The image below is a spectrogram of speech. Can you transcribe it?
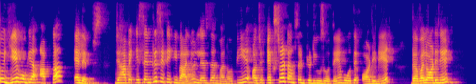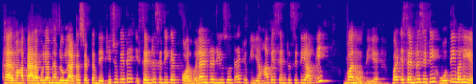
तो ये हो गया आपका एलिप्स जहाँ पे इसेंट्रिसिटी की वैल्यू लेस देन वन होती है और जो एक्स्ट्रा टर्म्स इंट्रोड्यूस होते हैं वो होते हैं ऑर्डिनेट डबल ऑर्डिनेट खैर, वहाँ पैराबोला में हम लोग लैटस रेक्टम देख ही चुके थे। इसेंट्रिसिटी का एक फॉर्मूला इंट्रोड्यूस होता है क्योंकि यहाँ पे इसेंट्रिसिटी आपकी वन होती है। बट इसेंट्रिसिटी होती वही है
